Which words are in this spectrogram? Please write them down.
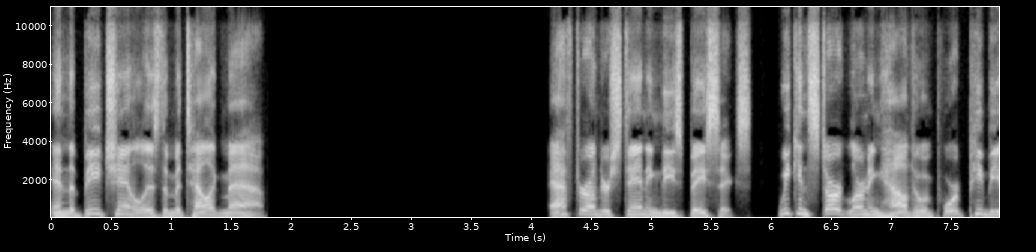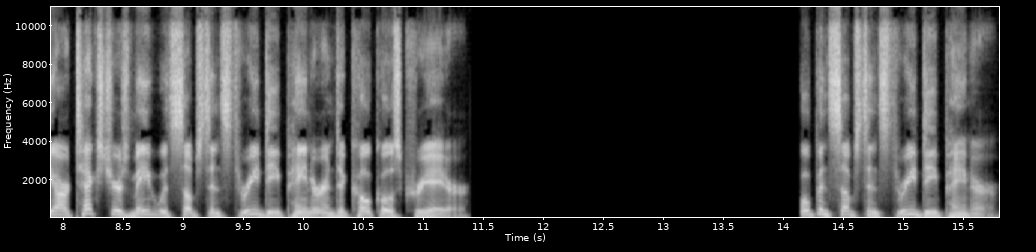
and the B channel is the metallic map. After understanding these basics, we can start learning how to import PBR textures made with Substance 3D Painter into Cocos Creator. Open Substance 3D Painter.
